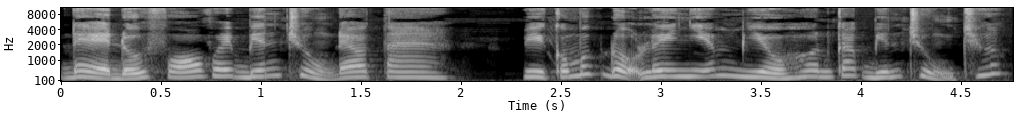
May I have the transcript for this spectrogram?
để đối phó với biến chủng Delta vì có mức độ lây nhiễm nhiều hơn các biến chủng trước.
